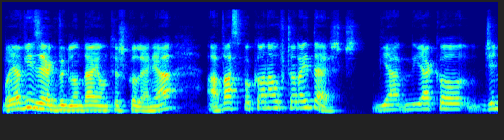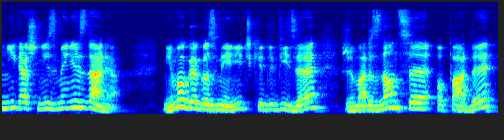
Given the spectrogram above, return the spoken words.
Bo ja widzę, jak wyglądają te szkolenia, a was pokonał wczoraj deszcz. Ja jako dziennikarz nie zmienię zdania. Nie mogę go zmienić, kiedy widzę, że marznące opady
